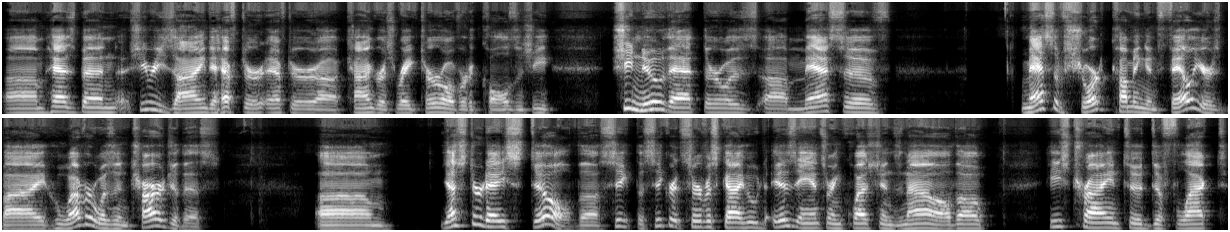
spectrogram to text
um, has been she resigned after after uh, Congress raked her over the coals, and she she knew that there was uh, massive massive shortcoming and failures by whoever was in charge of this. Um, yesterday, still the the Secret Service guy who is answering questions now, although he's trying to deflect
